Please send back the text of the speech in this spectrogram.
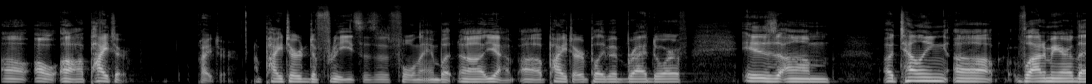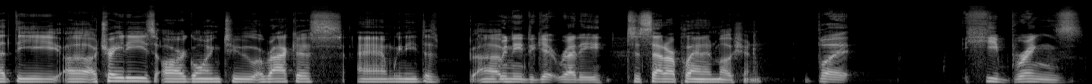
Oh, oh, uh, Piter. Piter. Piter de Vries is his full name, but uh, yeah, uh, Piter, played by Brad Dourif, is um, uh, telling uh, Vladimir that the uh, Atreides are going to Arrakis, and we need to uh, we need to get ready, to set our plan in motion. but he brings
